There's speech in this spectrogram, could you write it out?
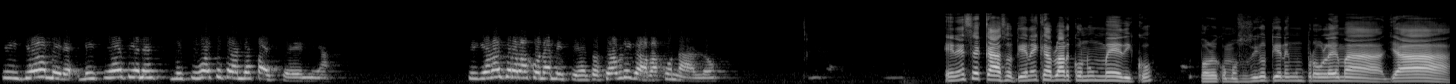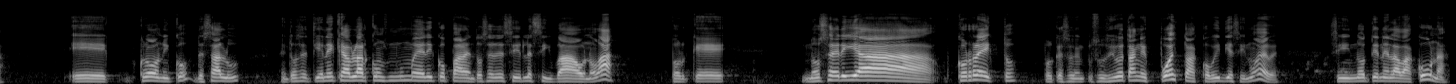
Sí, yo, mire, mis hijos tienen, mis hijos sufren de falsemia si yo no quiero vacunar a mis hijos, entonces obliga a vacunarlo. En ese caso, tiene que hablar con un médico, porque como sus hijos tienen un problema ya eh, crónico de salud, entonces tiene que hablar con un médico para entonces decirle si va o no va, porque no sería correcto, porque sus hijos están expuestos a COVID-19 si no tienen la vacuna,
